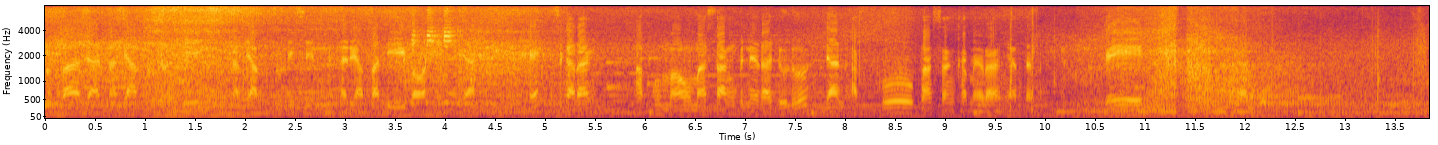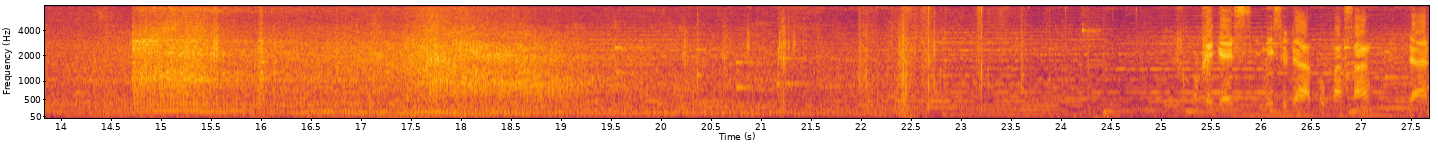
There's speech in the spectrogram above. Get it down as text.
lupa dan nanti aku tulisin nanti aku tulisin hari apa di bawahnya ya. Oke sekarang aku mau masang bendera dulu dan aku pasang kameranya oke Oke okay guys, ini sudah aku pasang dan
